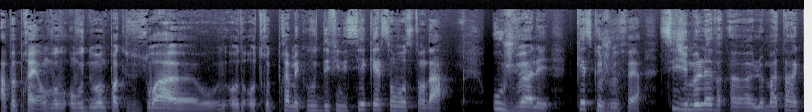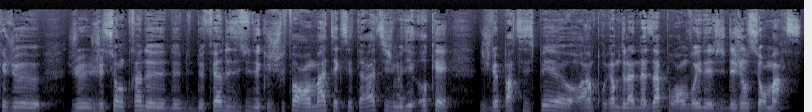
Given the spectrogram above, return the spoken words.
à peu près. On ne vous demande pas que ce soit euh, au, truc près, mais que vous définissiez quels sont vos standards. Où je veux aller? Qu'est-ce que je veux faire? Si je me lève euh, le matin et que je, je, suis en train de, de, faire des études et que je suis fort en maths, etc., si je me dis, OK, je vais participer euh, à un programme de la NASA pour envoyer des, gens sur Mars.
